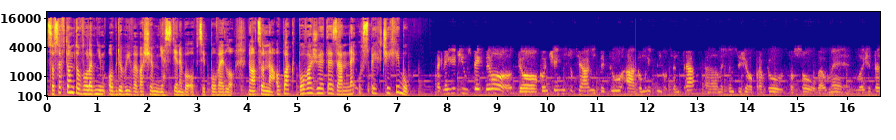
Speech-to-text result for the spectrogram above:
Co se v tomto volebním období ve vašem městě nebo obci povedlo? No a co naopak považujete za neúspěch či chybu? Tak největší úspěch bylo do končení sociálních bytů a komunitního centra. Eh, myslím si, že opravdu to jsou velmi důležité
